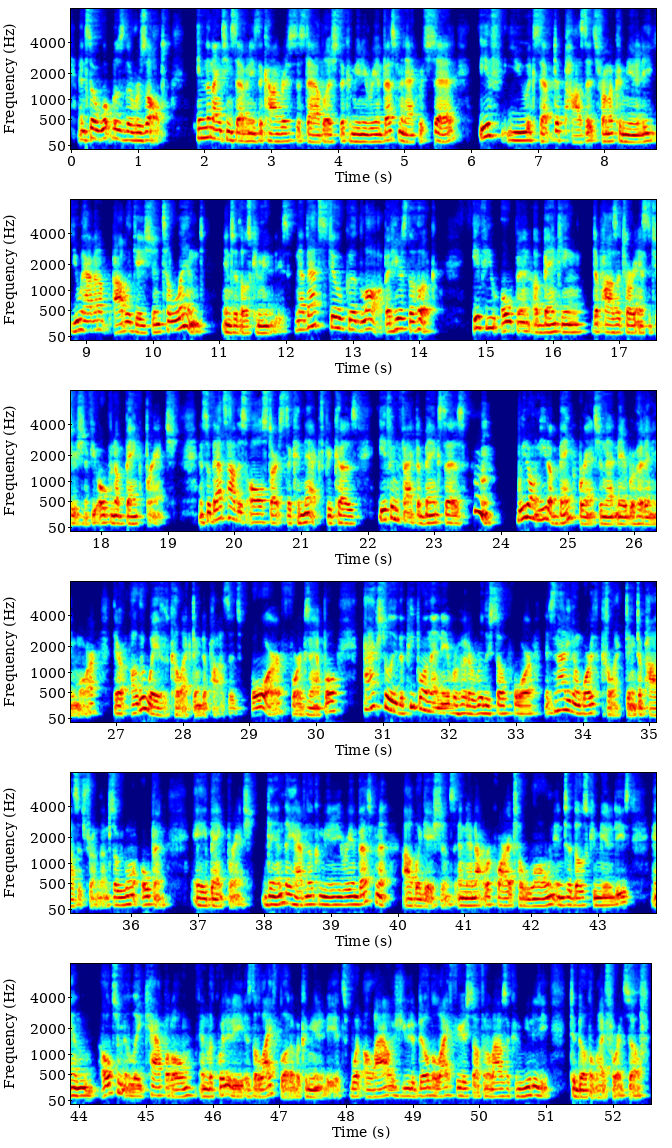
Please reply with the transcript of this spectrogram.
And so what was the result? In the 1970s, the Congress established the Community Reinvestment Act, which said if you accept deposits from a community, you have an obligation to lend into those communities. Now that's still good law, but here's the hook if you open a banking depository institution, if you open a bank branch. And so that's how this all starts to connect because if in fact a bank says, hmm, we don't need a bank branch in that neighborhood anymore. There are other ways of collecting deposits. Or, for example, actually the people in that neighborhood are really so poor that it's not even worth collecting deposits from them. So we won't open a bank branch. Then they have no community reinvestment obligations and they're not required to loan into those communities. And ultimately, capital and liquidity is the lifeblood of a community. It's what allows you to build a life for yourself and allows a community to build a life for itself.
